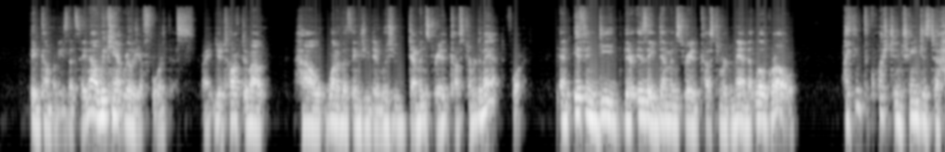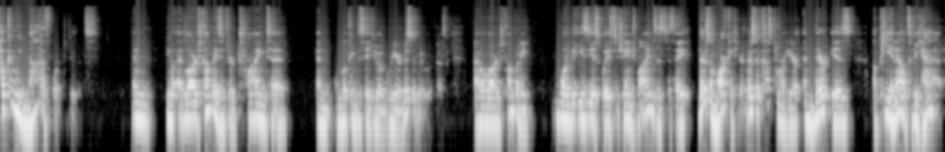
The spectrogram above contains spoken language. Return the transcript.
big companies that say, no, we can't really afford this, right? You talked about how one of the things you did was you demonstrated customer demand for it. And if indeed there is a demonstrated customer demand that will grow, I think the question changes to how can we not afford to do this? And you know, at large companies, if you're trying to, and I'm looking to see if you agree or disagree with this, at a large company, one of the easiest ways to change minds is to say, there's a market here, there's a customer here, and there is a P&L to be had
